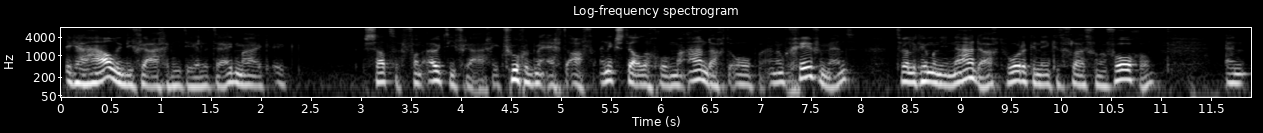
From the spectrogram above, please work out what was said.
ik, herhaalde die vragen niet de hele tijd, maar ik, ik, zat vanuit die vraag. Ik vroeg het me echt af en ik stelde gewoon mijn aandacht open. En op een gegeven moment, terwijl ik helemaal niet nadacht, hoorde ik in één keer het geluid van een vogel. En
